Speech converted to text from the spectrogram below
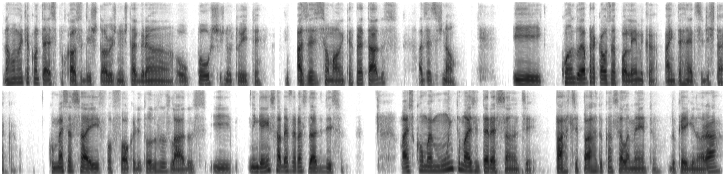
Normalmente acontece por causa de stories no Instagram ou posts no Twitter. Às vezes são mal interpretados, às vezes não. E quando é para causar polêmica, a internet se destaca começa a sair fofoca de todos os lados e ninguém sabe a veracidade disso. Mas como é muito mais interessante participar do cancelamento do que ignorar,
